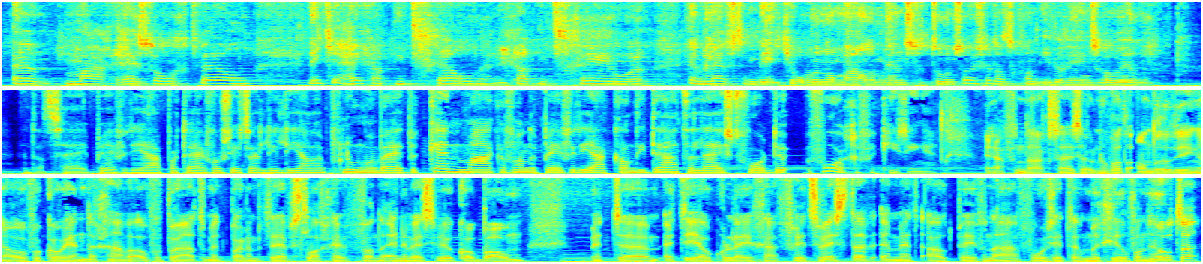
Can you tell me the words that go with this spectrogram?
Uh, maar hij zorgt wel... Weet je, hij gaat niet schelden, hij gaat niet schreeuwen. Hij blijft een beetje op een normale mensen doen, zoals je dat van iedereen zou willen. En dat zei PvdA-partijvoorzitter Liliane Ploemen... bij het bekendmaken van de PvdA-kandidatenlijst voor de vorige verkiezingen. Ja, vandaag zei ze ook nog wat andere dingen over Cohen. Daar gaan we over praten met parlementair verslaggever van de NOS Wilco Boom... met uh, RTL-collega Frits Wester en met oud-PvdA-voorzitter Michiel van Hulten.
